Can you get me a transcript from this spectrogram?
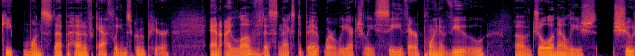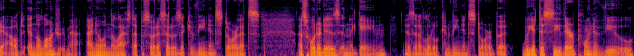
keep one step ahead of Kathleen's group here. And I love this next bit where we actually see their point of view of Joel and Ellie's shootout in the laundromat. I know in the last episode I said it was a convenience store. That's that's what it is in the game, is a little convenience store. But we get to see their point of view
